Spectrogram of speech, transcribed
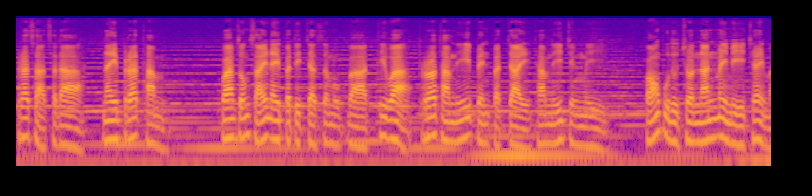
พระศาสดา ในพระธรรม ความสงสัยในปฏิจจสมุปบาทที่ว่าเพราะธรรมนี้เป็นปัจจัยธรรมนี้จึงมี ของปุถุชนนั้นไม่มีใช่ไหม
